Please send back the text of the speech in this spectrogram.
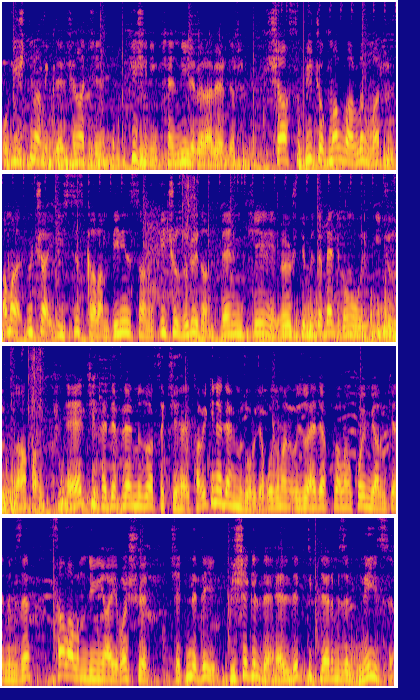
o iş dinamikleri açı kişinin kendiyle beraberdir. Şahsı birçok mal varlığım var ama 3 ay işsiz kalan bir insanın iç huzuruyla benimki ölçtüğümüzde belki onun iç huzuru daha fazla. Eğer ki hedeflerimiz varsa ki he- tabii ki hedefimiz olacak. O zaman o hedef falan koymayalım kendimize. Salalım dünyayı boş ver şeklinde değil. Bir şekilde elde ettiklerimizin neyse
